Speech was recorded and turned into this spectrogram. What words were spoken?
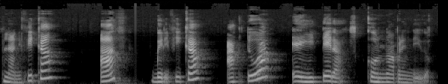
Planifica, haz, verifica, actúa e iteras con lo aprendido.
